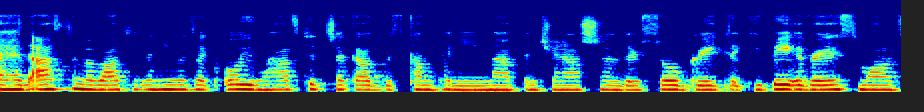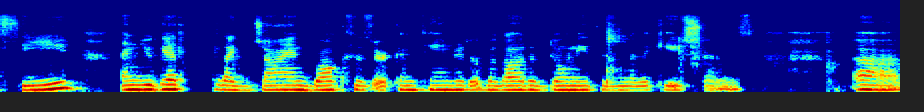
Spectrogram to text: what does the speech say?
I had asked him about it, and he was like, "Oh, you have to check out this company, Map International. They're so great. Like, you pay a very small fee, and you get like giant boxes or containers of a lot of donated medications." Um,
